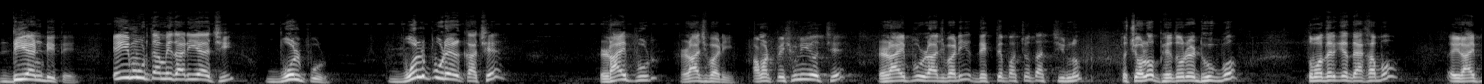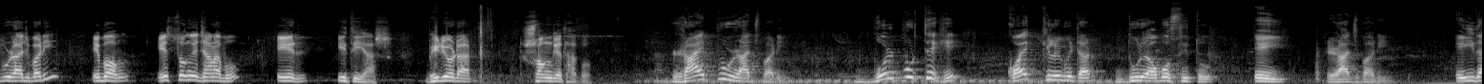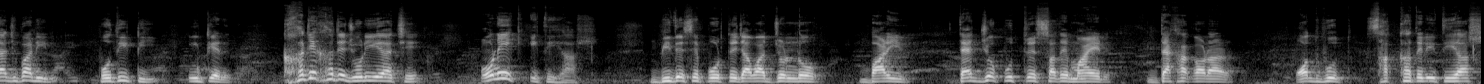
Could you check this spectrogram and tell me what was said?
ডি অ্যান্ড ডিতে এই মুহূর্তে আমি দাঁড়িয়ে আছি বোলপুর। বোলপুরের কাছে রায়পুর রাজবাড়ি। আমার পেছনেই হচ্ছে রায়পুর রাজবাড়ি। দেখতে পাচ্ছ তার চিহ্ন। তো চলো ভেতরে ঢুকবো। তোমাদেরকে দেখাবো এই রায়পুর রাজবাড়ি এবং এর সঙ্গে জানাব এর ইতিহাস। ভিডিওটার সঙ্গে থাকো। রায়পুর রাজবাড়ি। বোলপুর থেকে কয়েক কিলোমিটার দূরে অবস্থিত এই রাজবাড়ি। এই রাজবাড়ির প্রতিটি ইটের খাঁজে খাঁজে জড়িয়ে আছে অনেক ইতিহাস। বিদেশে পড়তে যাওয়ার জন্য বাড়ির ত্যায্য পুত্রের সাথে মায়ের দেখা করার অদ্ভুত সাক্ষাতের ইতিহাস।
